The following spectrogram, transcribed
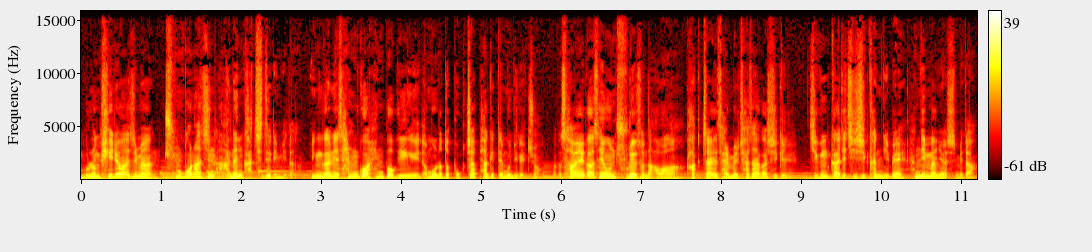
물론 필요하지만 충분하진 않은 가치들입니다. 인간의 삶과 행복이 너무나도 복잡하기 때문이겠죠. 사회가 세운 줄에서 나와 각자의 삶을 찾아가시길 지금까지 지식한 입의 한 입만이었습니다.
